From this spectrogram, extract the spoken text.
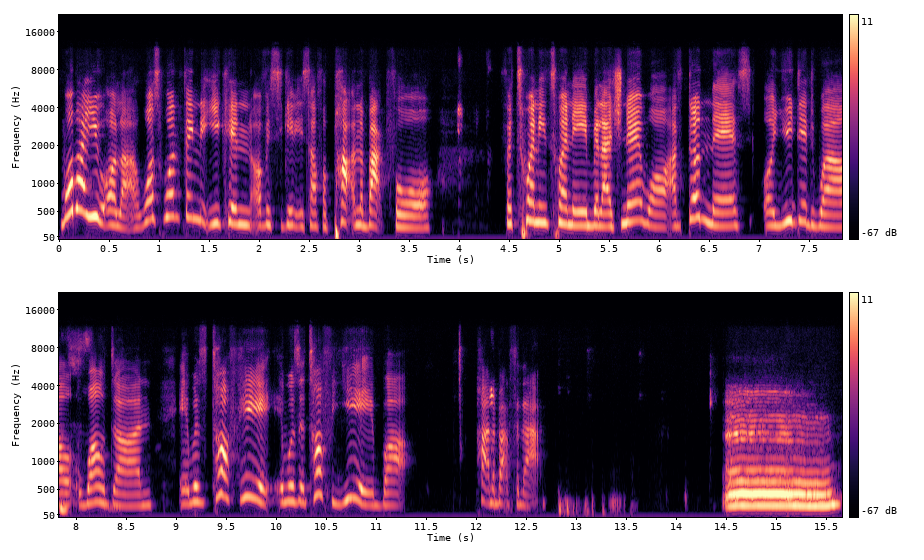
what about you, Ola? What's one thing that you can obviously give yourself a pat on the back for for 2020? Be like, "You know what? I've done this, or you did well. Well done. It was tough here. It was a tough year, but pat on the back for that. Um,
